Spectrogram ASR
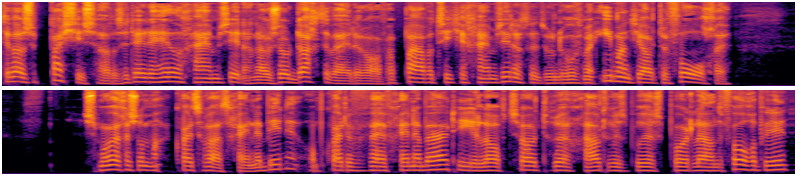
Terwijl ze pasjes hadden. Ze deden heel geheimzinnig. Nou, zo dachten wij erover. Pa, wat zit je geheimzinnig te doen? Er hoeft maar iemand jou te volgen. S'morgens om kwart voor acht ga je naar binnen. Om kwart over vijf ga je naar buiten. Je loopt zo terug. Houtersbrug, Sportlaan, de Vogelpuur in.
